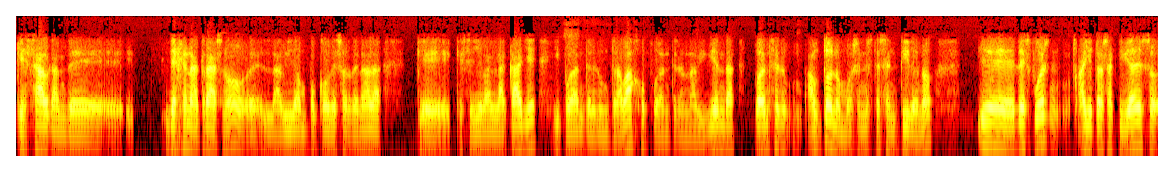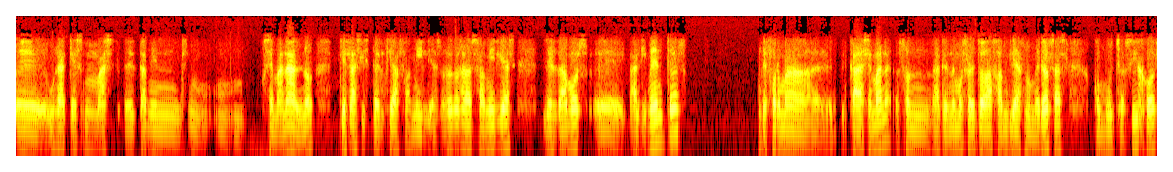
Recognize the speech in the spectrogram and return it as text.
que salgan de dejen atrás ¿no? la vida un poco desordenada que, que, se lleva en la calle y puedan tener un trabajo, puedan tener una vivienda, puedan ser autónomos en este sentido, ¿no? Eh, después hay otras actividades, eh, una que es más eh, también semanal, ¿no? Que es la asistencia a familias. Nosotros a las familias les damos eh, alimentos de forma cada semana, son atendemos sobre todo a familias numerosas con muchos hijos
